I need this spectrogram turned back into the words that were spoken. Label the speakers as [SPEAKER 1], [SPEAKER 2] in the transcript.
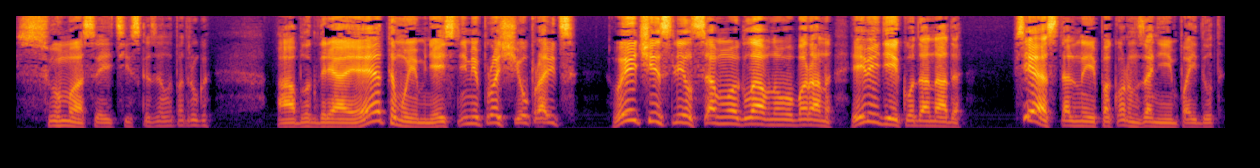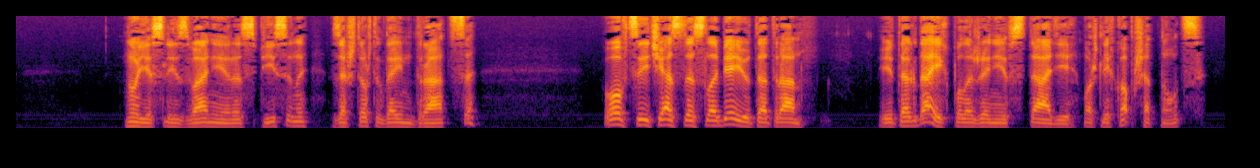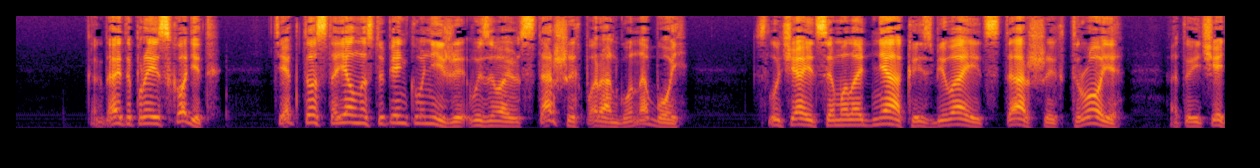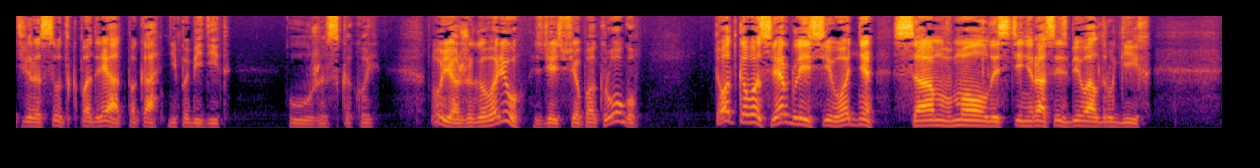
[SPEAKER 1] С ума сойти, — сказала подруга. А благодаря этому и мне с ними проще управиться. Вычислил самого главного барана и веди куда надо. Все остальные покорно за ним пойдут. Но если звания расписаны, за что ж тогда им драться? Овцы часто слабеют от ран, и тогда их положение в стадии может легко пошатнуться. Когда это происходит, те, кто стоял на ступеньку ниже, вызывают старших по рангу на бой. Случается молодняк, избивает старших трое, а то и четверо суток подряд, пока не победит. Ужас какой! Ну, я же говорю, здесь все по кругу. Тот, кого свергли сегодня, сам в молодости не раз избивал других.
